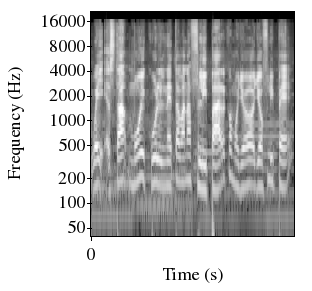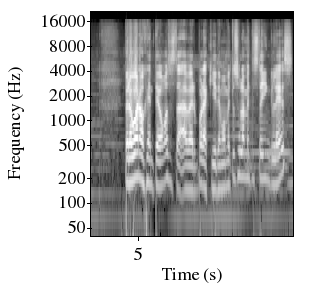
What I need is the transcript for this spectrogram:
güey, está muy cool, neta, van a flipar como yo, yo flipé. Pero bueno, gente, vamos a, ver por aquí. De momento solamente está en inglés,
